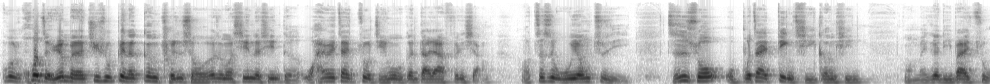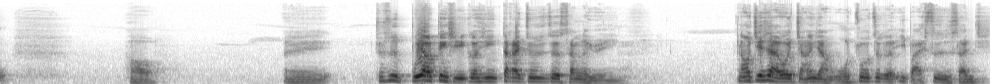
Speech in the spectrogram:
或或者原本的技术变得更纯熟，有什么新的心得，我还会再做节目跟大家分享哦。这是毋庸置疑，只是说我不再定期更新哦，每个礼拜做好，诶。就是不要定期更新，大概就是这三个原因。然后接下来我讲一讲我做这个一百四十三集，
